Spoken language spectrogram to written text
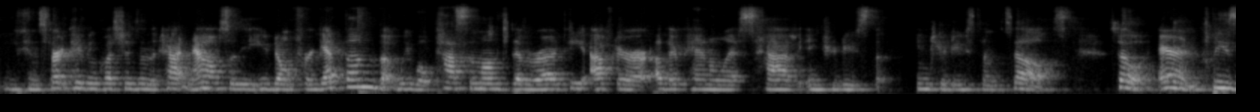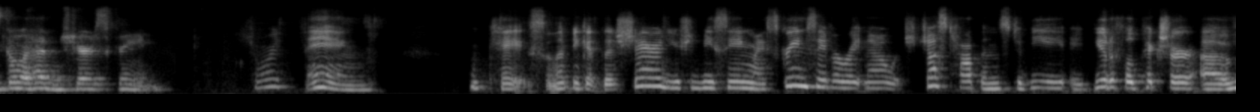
you can start typing questions in the chat now so that you don't forget them but we will pass them on to Debarati after our other panelists have introduced introduced themselves. So Erin please go ahead and share screen. Sure thing. Okay so let me get this shared. You should be seeing my screensaver right now which just happens to be a beautiful picture of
